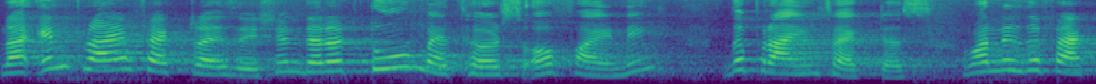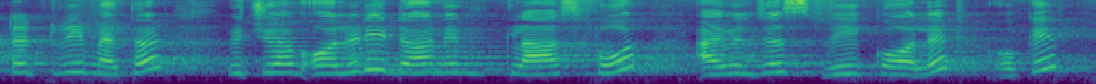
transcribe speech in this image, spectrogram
Now in prime factorization there are two methods of finding the prime factors. One is the factor tree method which you have already done in class 4. I will just recall it. Okay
